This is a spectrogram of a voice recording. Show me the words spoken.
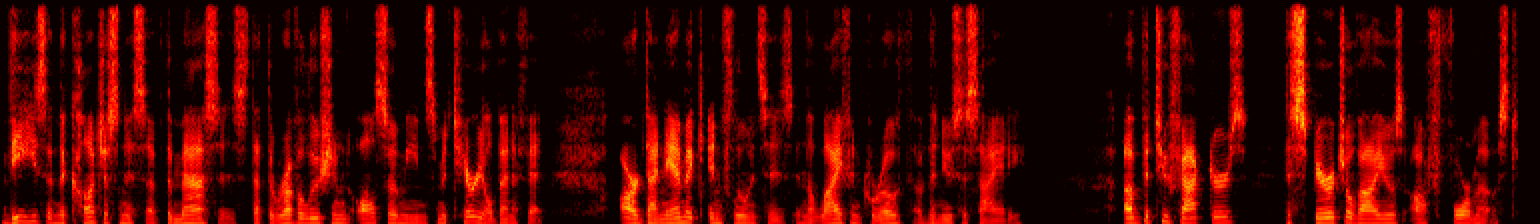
These and the consciousness of the masses that the revolution also means material benefit are dynamic influences in the life and growth of the new society. Of the two factors, the spiritual values are foremost.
